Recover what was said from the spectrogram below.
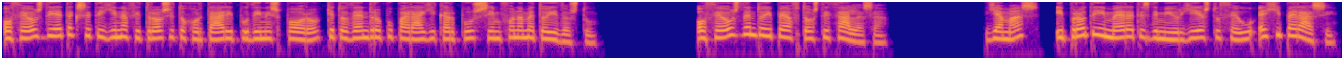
ο Θεός διέταξε τη γη να φυτρώσει το χορτάρι που δίνει σπόρο και το δέντρο που παράγει καρπούς σύμφωνα με το είδος του. Ο Θεός δεν το είπε αυτό στη θάλασσα. Για μας, η πρώτη ημέρα της δημιουργίας του Θεού έχει περάσει.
